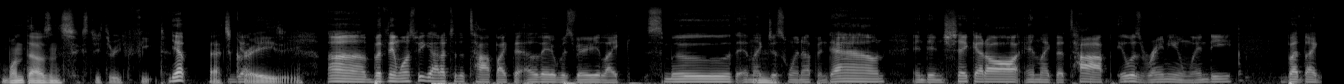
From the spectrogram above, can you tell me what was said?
1,063 feet. Yep. That's Yep. crazy. Um, but then once we got up to the top, like the elevator was very like smooth and like Mm. just went up and down and didn't shake at all. And like the top, it was rainy and windy, but like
